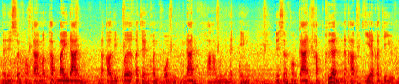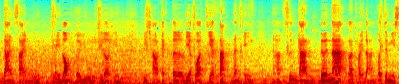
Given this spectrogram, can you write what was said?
และในส่วนของการบังคับใบดัน แล้วก็ลิปเปอร์ก็จะคอนโทรลอยู่ทางด้านขวามือนั่นเอง ในส่วนของการขับเคลื่อนนะครับเกียร์ก็จะอยู่ทางด้านซ้ายมือในร่องตัวยูที่เราเห็นที่ชาวแท็กเตอร์เรียกว่าเกียร์ตัดนั่นเอง นะครับซึ่งการเดินหน้าและถอยหลังก็จะมีส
